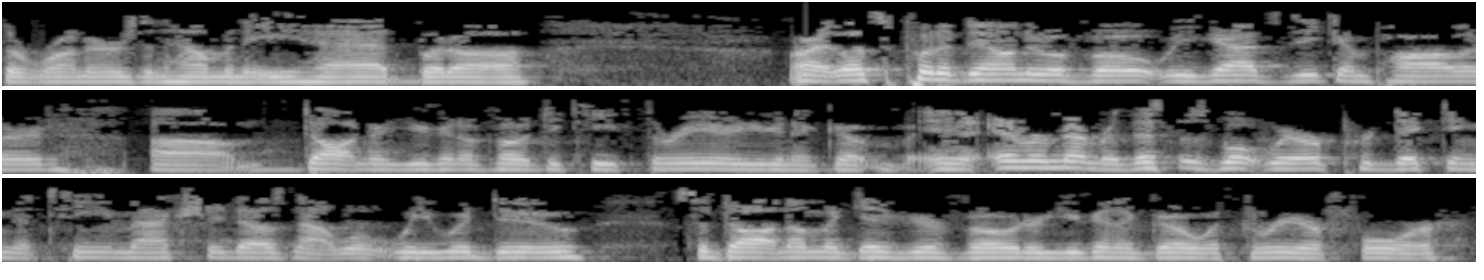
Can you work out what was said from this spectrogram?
the runners and how many he had. But uh, all right, let's put it down to a vote. We got Zeke and Pollard. Um, Dalton, are you going to vote to keep three, or are you going to go? And, and remember, this is what we're predicting the team actually does, not what we would do. So Dalton, I'm going to give your vote. Are you going to go with three or four?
